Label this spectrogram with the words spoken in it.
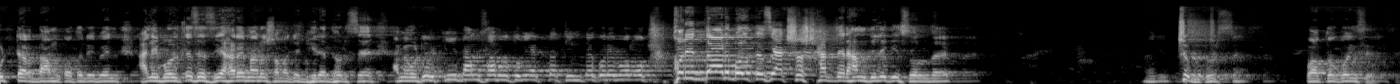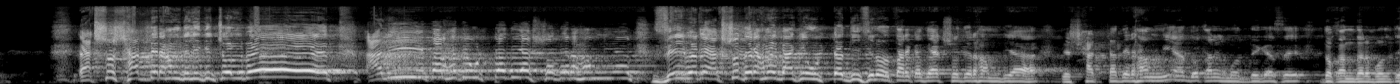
উটটার দাম কত নেবেন? আলী বলতেছে, যে হারে মানুষ আমাকে ঘিরে ধরছে, আমি উটের কি দাম চাবো তুমি একটা চিন্তা করে বলো। খরিদ্দার বলতেছে, একশো ষাট দের হাম দিলে কি চলবে? চুপ ধরছে। কত কইছে? একশো ষাট দেড়হাম দিলে কি চলবে? আলী তার হাতে উঠটা দিয়ে একশো দেড়হাম নিয়ে যেই বেটে একশো দেড়হামে বাকি উঠটা দিয়েছিল, তার কাছে একশো দেড়হাম দিয়া যে ষাটটা দেড়হাম নিয়ে দোকানের মধ্যে গেছে। দোকানদার বলতে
